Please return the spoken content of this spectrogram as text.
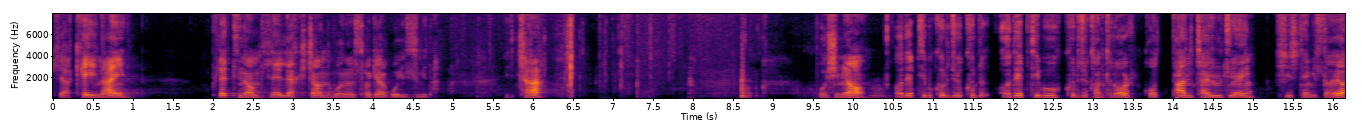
기아 K9 플래티넘 셀렉션 1을 소개하고 있습니다. 이차 보시면 어댑티브 크루즈 크루, 어댑티브 크루즈 컨트롤 곧 반자율 주행 시스템 있어요.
